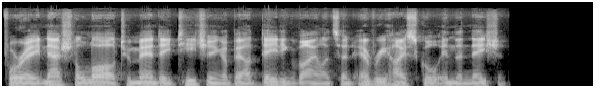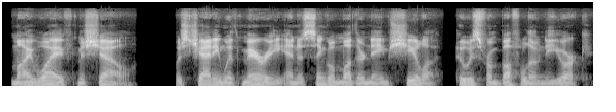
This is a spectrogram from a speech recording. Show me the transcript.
for a national law to mandate teaching about dating violence in every high school in the nation. My wife, Michelle, was chatting with Mary and a single mother named Sheila, who was from Buffalo, New York.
